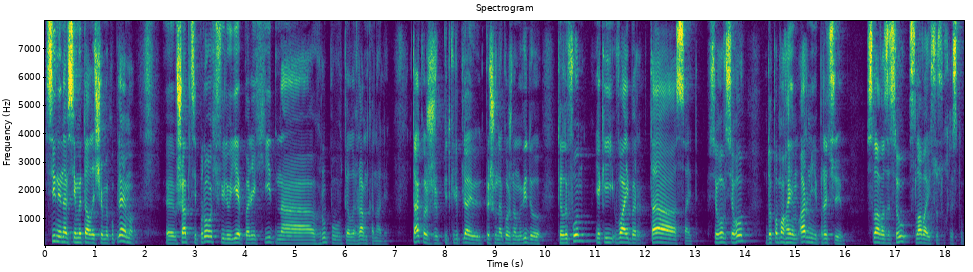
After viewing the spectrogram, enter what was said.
Ціни на всі метали, що ми купляємо, в шапці профілю є перехід на групу в телеграм-каналі. Також підкріпляю, пишу на кожному відео телефон, який Viber, та сайт. Всього-всього допомагаємо армії, працюємо. Слава ЗСУ, слава Ісусу Христу!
